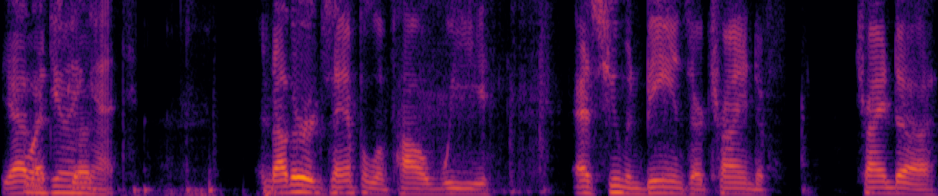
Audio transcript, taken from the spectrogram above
yeah, for that's doing good. it. Another example of how we, as human beings, are trying to trying to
